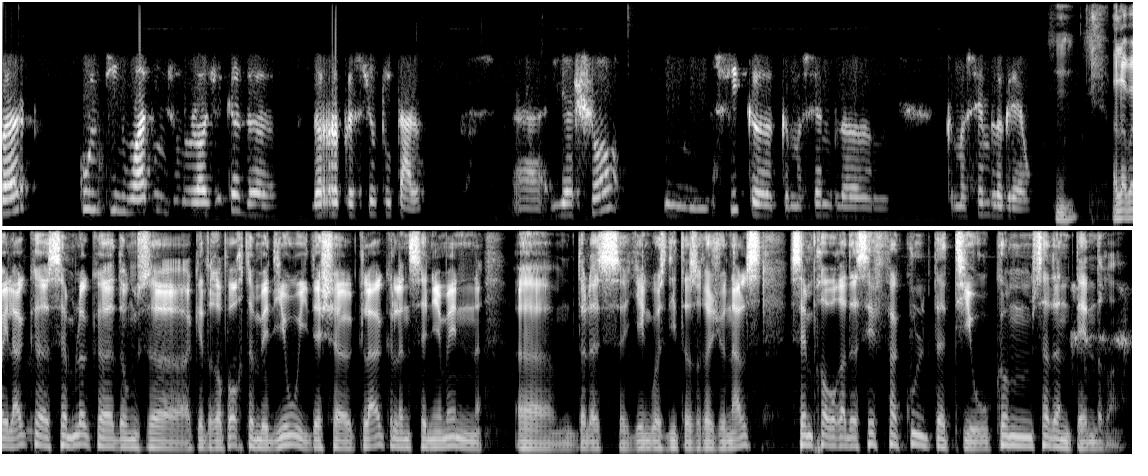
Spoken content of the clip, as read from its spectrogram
per continuar dins una lògica de, de repressió total. Eh, I això mm, sí que, que me sembla que me sembla greu. Mm. A la Bailac sembla que doncs, uh, aquest report també diu i deixa clar que l'ensenyament uh, de les llengües dites regionals sempre haurà de ser facultatiu. Com s'ha d'entendre?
